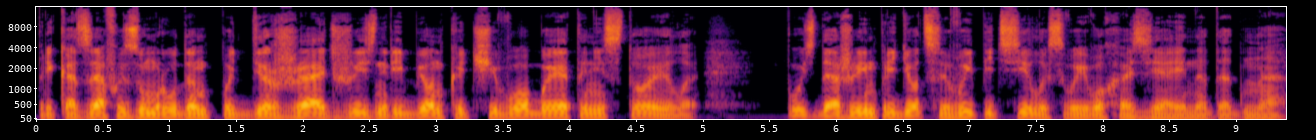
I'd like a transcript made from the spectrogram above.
приказав изумрудам поддержать жизнь ребенка, чего бы это ни стоило, пусть даже им придется выпить силы своего хозяина до дна.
